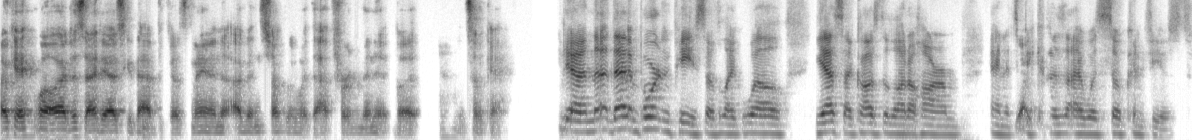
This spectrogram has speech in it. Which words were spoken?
Okay, well, I just had to ask you that because man, I've been struggling with that for a minute, but mm-hmm. it's okay. Yeah, and that, that important piece of like, well, yes, I caused a lot of harm, and it's Yeah. because I was so confused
